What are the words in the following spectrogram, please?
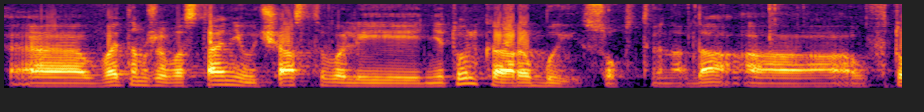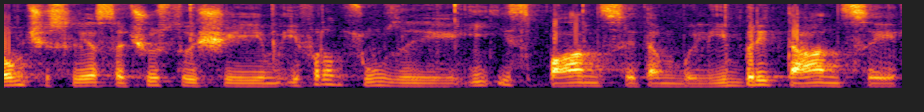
э, в этом же восстании участвовали не только рабы, собственно, да, а в том числе сочувствующие им и французы, и испанцы там были, и британцы,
